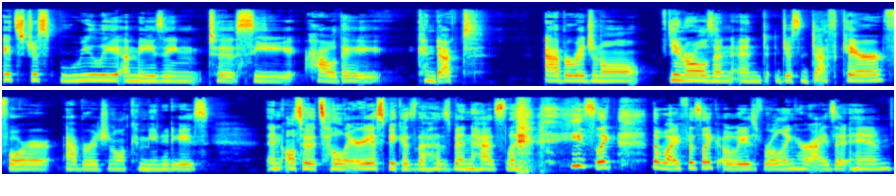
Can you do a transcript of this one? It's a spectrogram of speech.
it's just really amazing to see how they conduct Aboriginal funerals and, and just death care for Aboriginal communities. And also, it's hilarious because the husband has like, he's like, the wife is like always rolling her eyes at him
